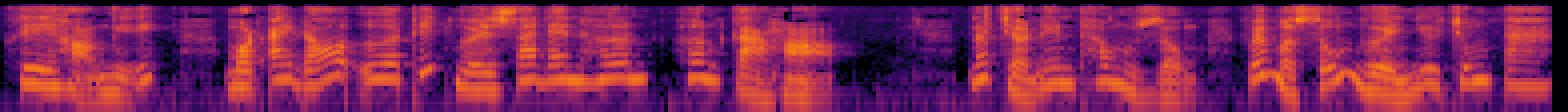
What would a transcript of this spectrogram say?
khi họ nghĩ một ai đó ưa thích người da đen hơn, hơn cả họ. Nó trở nên thông dụng với một số người như chúng ta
